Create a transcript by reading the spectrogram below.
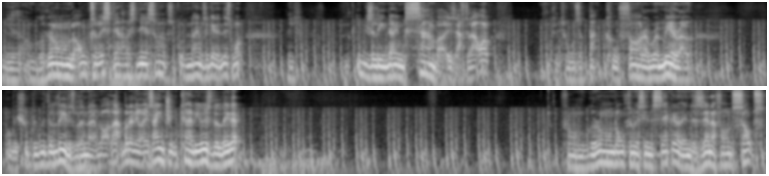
The Grand on this near. Some good names again in this one. The easily named Samba is after that one. Towards the back, Colfada Ramiro. Probably should be with the leaders with a name like that. But anyway, it's Ancient Kaylee who is the leader. from Grand Ultimus in second, then Xenophon Salts,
